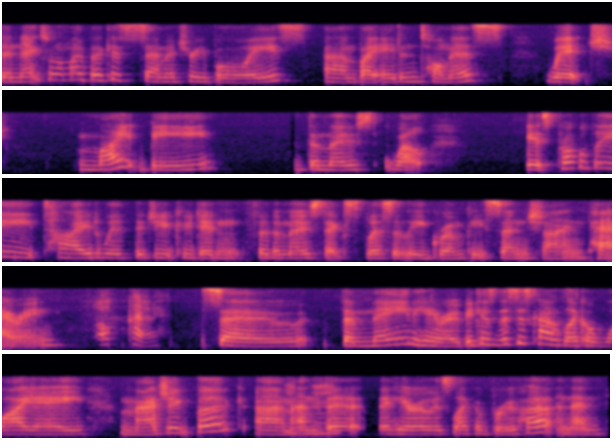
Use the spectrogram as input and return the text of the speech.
the next one on my book is Cemetery Boys um, by Aiden Thomas, which might be the most well it's probably tied with The Duke Who Didn't for the most explicitly grumpy sunshine pairing. Okay. So the main hero, because this is kind of like a YA magic book, um, mm-hmm. and the, the hero is like a bruja, and then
